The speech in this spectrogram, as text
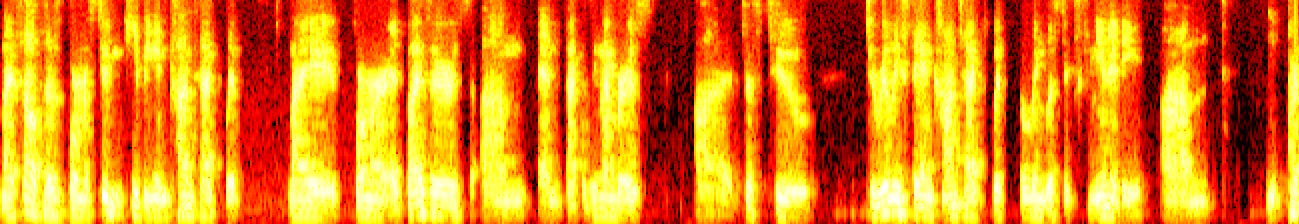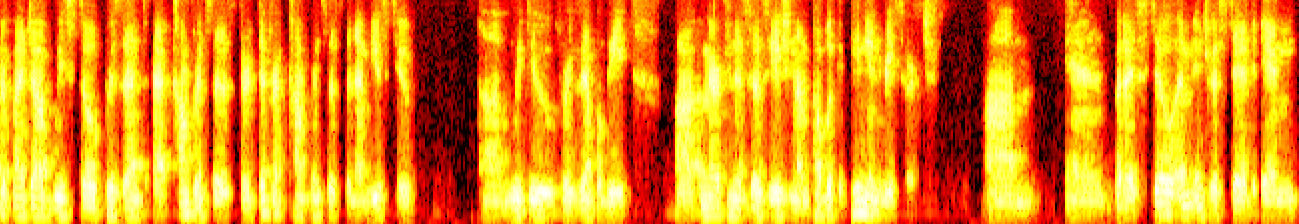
myself as a former student keeping in contact with my former advisors um, and faculty members uh, just to to really stay in contact with the linguistics community. Um, part of my job, we still present at conferences. They're different conferences than I'm used to. Um, we do, for example, the uh, American Association on Public Opinion Research. Um, and but I still am interested in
